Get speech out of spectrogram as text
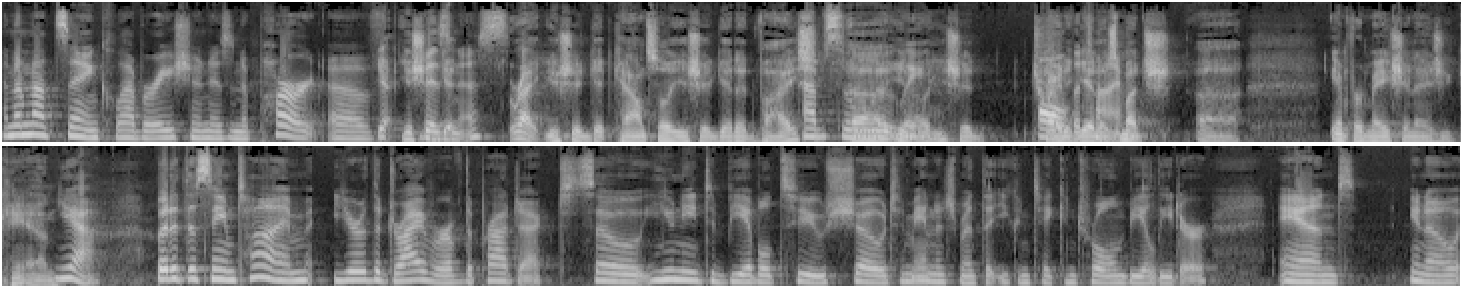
and i'm not saying collaboration isn't a part of yeah, you should business. get, right you should get counsel you should get advice. Absolutely uh, you know you should try All to get time. as much uh, information as you can. Yeah but at the same time you're the driver of the project so you need to be able to show to management that you can take control and be a leader. And you know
